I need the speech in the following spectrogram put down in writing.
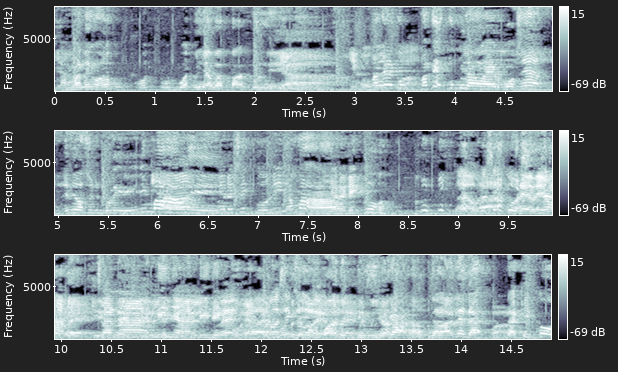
Sama nengok aku buat buat Punya bapakku nih. Ya. Ya gua Pakai aku pakai aku bilang lahir bosnya ini langsung dibeli ini. Ini mahal Ya, nih. merek Siku nih. Ya mahal. Deku. Ya udah seko dia. Celana Deki, linya li Deku ya. Udah punya. Enggak, jalannya da, Dakiko.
